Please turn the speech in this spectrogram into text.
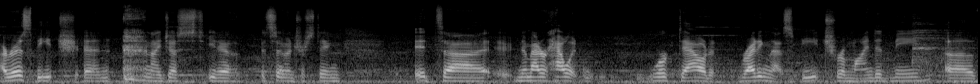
I wrote a speech, and and I just, you know, it's so interesting. It uh, no matter how it worked out, writing that speech reminded me of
